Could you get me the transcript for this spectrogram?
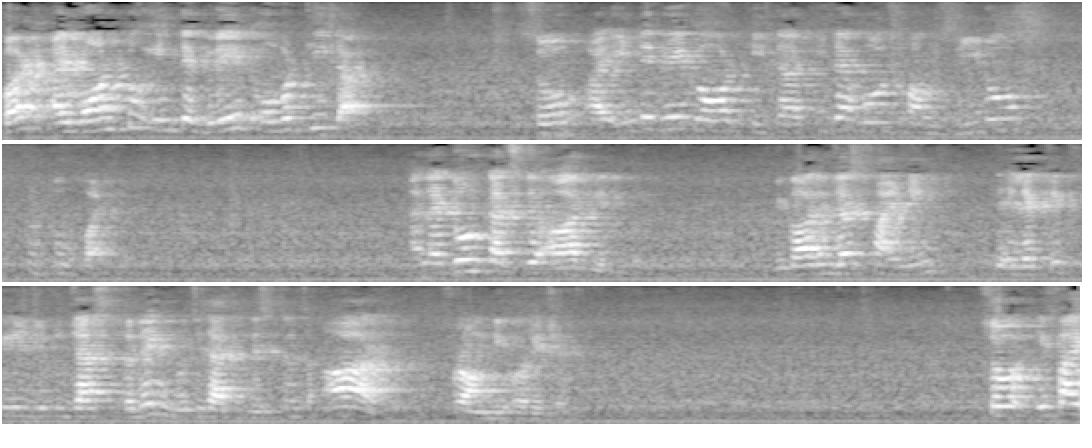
but I want to integrate over theta. So I integrate over theta. Theta goes from 0 to 2 pi. And I don't touch the r variable because I'm just finding the electric field due to just the ring which is at the distance r from the origin. So if I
